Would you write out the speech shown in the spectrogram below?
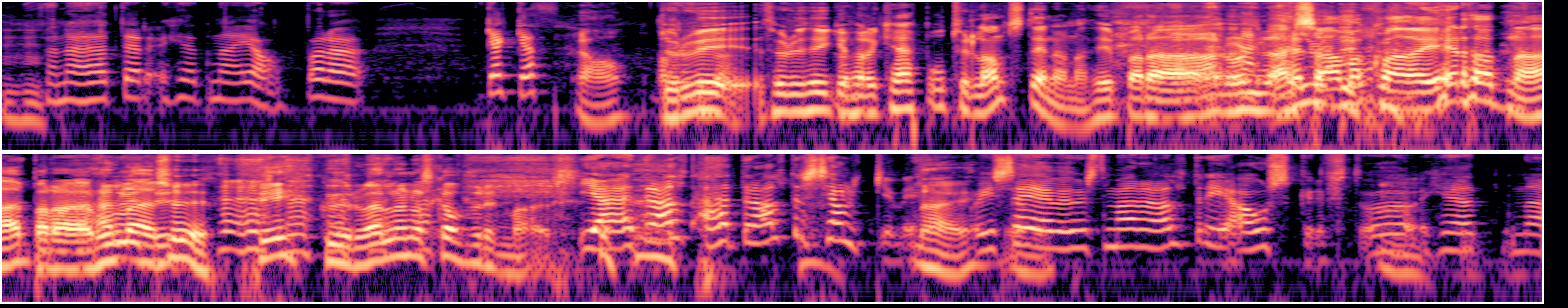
Mhm. þannig að þetta er hérna, já, bara geggjað. Já. Þurfið þið ekki að fara að keppa út fyrir landsteinana? Þið bara, er það er sama hvað það er þarna Það er bara að rúla þessu Þykkur velunarskapurinn maður. Já, þetta er, ald þetta er aldrei sjálfgefið. Nei, og ég segja að við veistum maður er aldrei í áskrift og Mhm. hérna,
